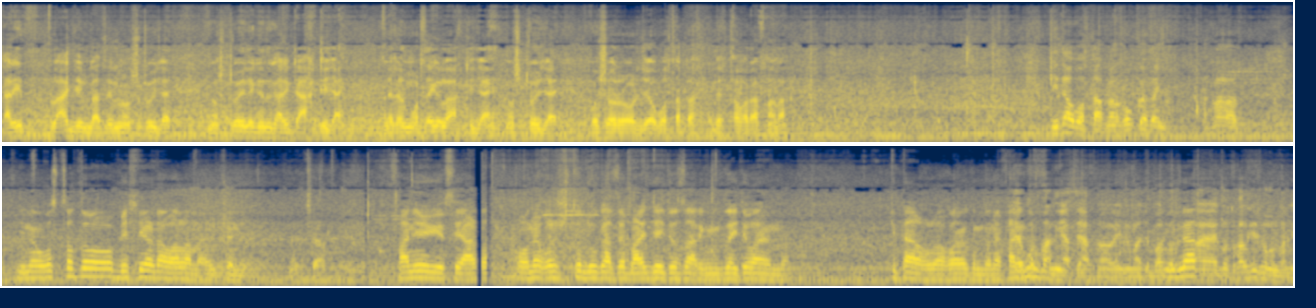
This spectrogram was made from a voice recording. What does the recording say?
গাড়ির প্লাগ যেগুলো আছে নষ্ট হয়ে যায় নষ্ট হইলে কিন্তু গাড়িটা আটটি যায় অনেকের মোটর সাইকেলও আটটি যায় নষ্ট হয়ে যায় বছরের যে অবস্থাটা দেখতে পারে আপনারা। কিতা অবস্থা আপনার হোক আপনারা দিন অবস্থা তো বেশি একটা ভালো না বুঝছেন আচ্ছা। পানি হয়ে গেছে আর অনেক অসুস্থ লোক আছে বাড়ি যাইতেছে আর কিন্তু যাইতে পারেন না। কিতা হলো করার কিন্তু নাই। পানি তো পানি আছে আপনার এই মাঝে কেমন পানি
